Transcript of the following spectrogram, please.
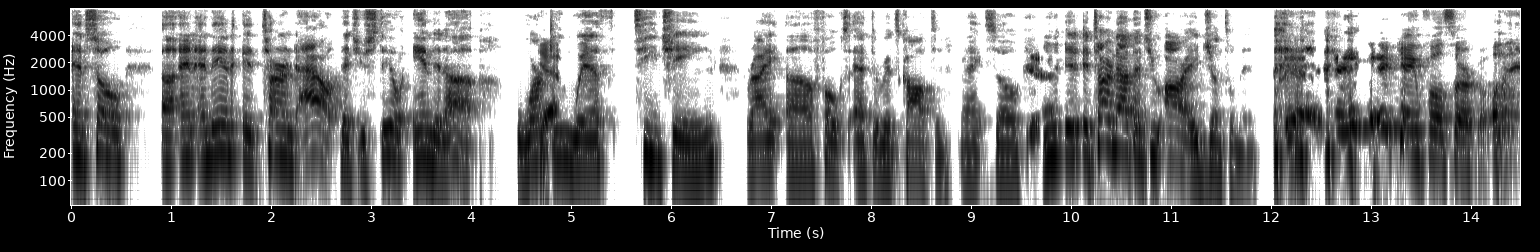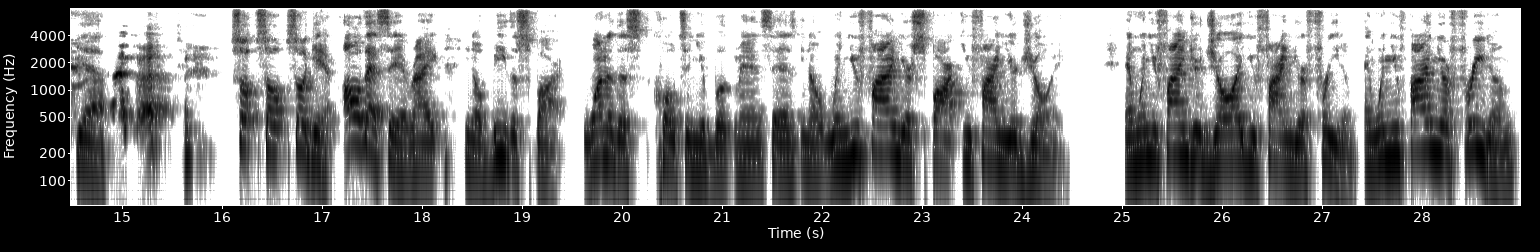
and so, uh, and, and then it turned out that you still ended up working yeah. with teaching right uh folks at the Ritz Carlton right? So yeah. you, it, it, turned out that you are a gentleman. Yeah it, it came full circle. Yeah. So so so again all that said right you know be the spark. One of the quotes in your book man says you know when you find your spark you find your joy. And when you find your joy you find your freedom. And when you find your freedom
